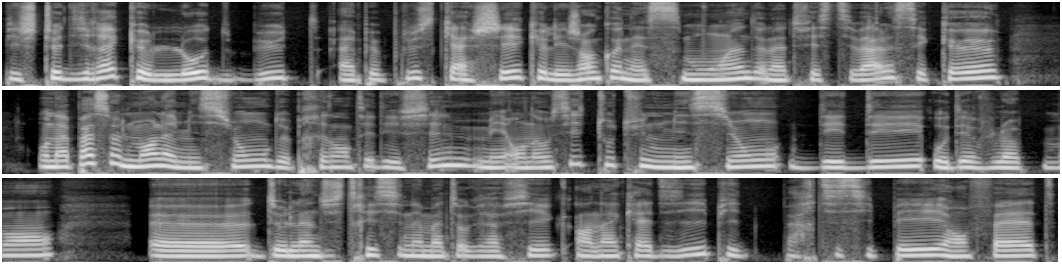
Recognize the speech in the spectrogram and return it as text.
Puis je te dirais que l'autre but un peu plus caché que les gens connaissent moins de notre festival, c'est que on n'a pas seulement la mission de présenter des films, mais on a aussi toute une mission d'aider au développement euh, de l'industrie cinématographique en Acadie, puis de participer en fait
